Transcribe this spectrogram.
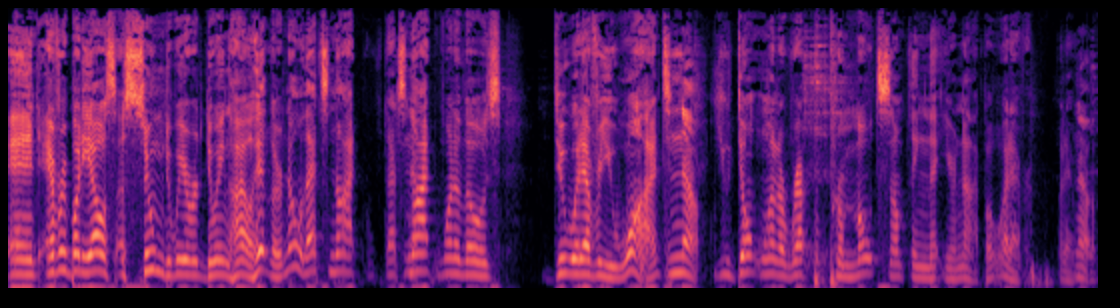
And everybody else assumed we were doing Heil Hitler. No, that's not. That's not one of those. Do whatever you want No. you don't want to rep- promote something that you're not. But whatever, whatever. no,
